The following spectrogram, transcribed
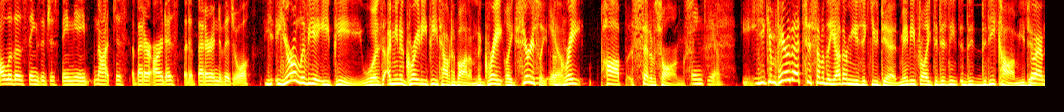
all of those things have just made me not just a better artist, but a better individual. Your Olivia EP was, I mean, a great EP top to bottom. A great, like, seriously, a great pop set of songs. Thank you. you compare that to some of the other music you did, maybe for like the Disney, the, the DCOM you did. Sure.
